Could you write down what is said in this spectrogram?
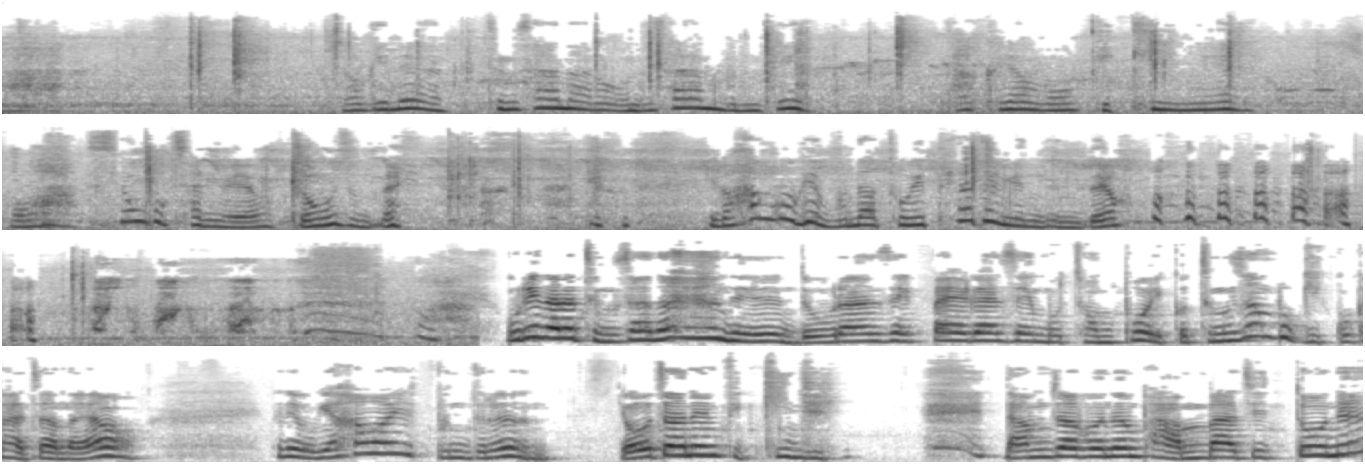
와, 여기는 등산하러 오는 사람분들이 다 그냥 뭐 비키니에 와 수영복 차림이에요 너무 좋네 이거 한국의 문화 도입해야 되겠는데요 우리나라 등산하면은 노란색, 빨간색 뭐 점퍼 입고 등산복 입고 가잖아요. 근데 여기 하와이 분들은 여자는 비키니, 남자분은 반바지 또는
